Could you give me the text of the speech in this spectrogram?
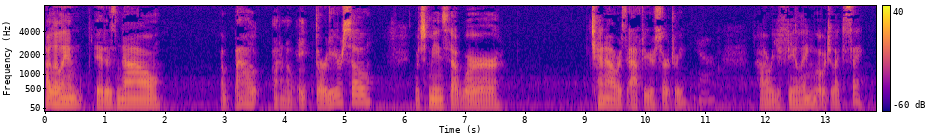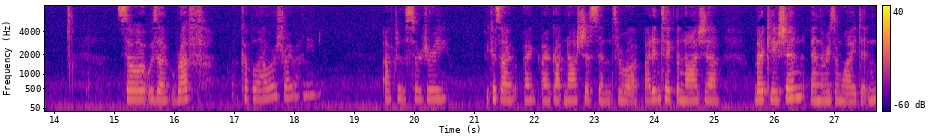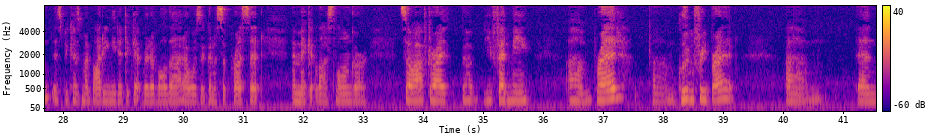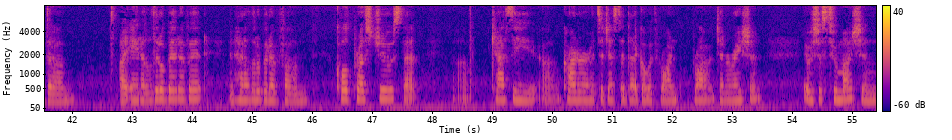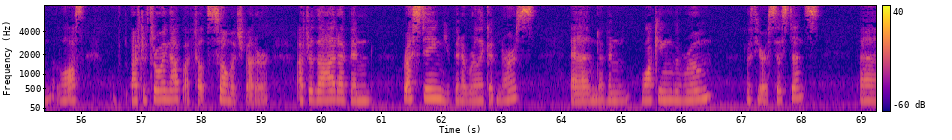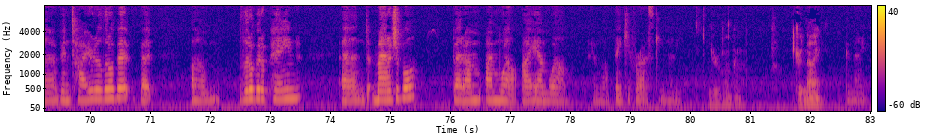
Hi, Lillian. It is now about, I don't know, 8.30 or so, which means that we're 10 hours after your surgery. Yeah. How are you feeling? What would you like to say? So it was a rough couple hours, right, honey? After the surgery, because I, I, I got nauseous and threw up. I didn't take the nausea medication, and the reason why I didn't is because my body needed to get rid of all that. I wasn't going to suppress it and make it last longer. So after I, you fed me um, bread, um, gluten-free bread, um, and um, I ate a little bit of it and had a little bit of um, cold pressed juice that uh, Cassie uh, Carter had suggested that I go with raw, raw generation. It was just too much and lost. After throwing up, I felt so much better. After that, I've been resting. You've been a really good nurse. And I've been walking the room with your assistance. Uh, I've been tired a little bit, but um, a little bit of pain and manageable, but I'm I'm well. I am well. I'm well. Thank you for asking, honey. You're welcome. Good night. Good night.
